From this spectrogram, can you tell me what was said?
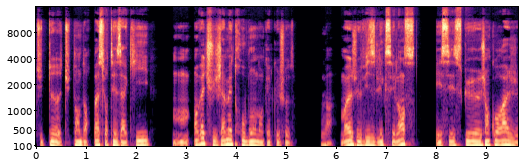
Tu te, tu t'endors pas sur tes acquis. En fait, je suis jamais trop bon dans quelque chose. Mm. Enfin, moi, je vise l'excellence et c'est ce que j'encourage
